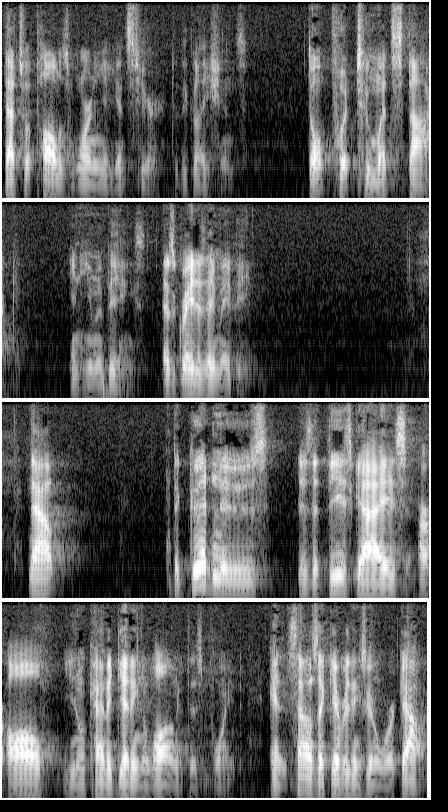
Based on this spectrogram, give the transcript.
That's what Paul is warning against here to the Galatians. Don't put too much stock in human beings, as great as they may be. Now, the good news is that these guys are all, you know, kind of getting along at this point, and it sounds like everything's going to work out.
